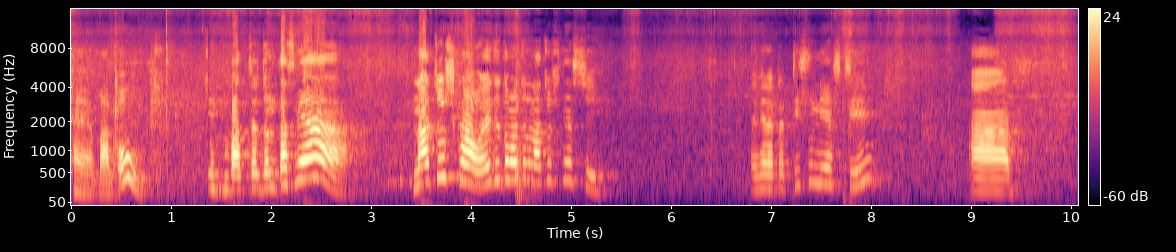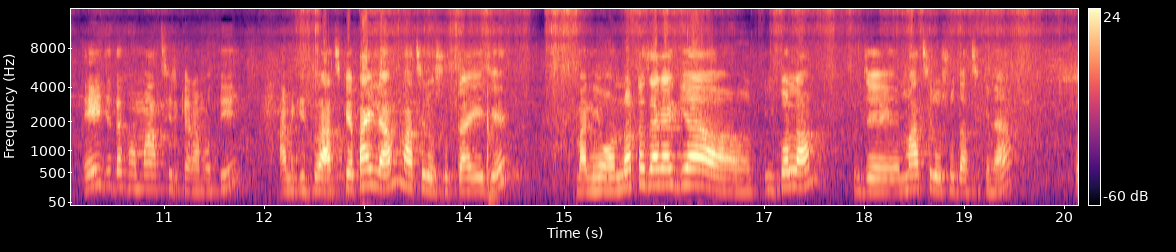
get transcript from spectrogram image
হ্যাঁ ভালো। ও বাচ্চার জন্য, তাসমিয়া, নাচুস খাও। এই যে তোমার জন্য নাচুস নিয়ে আসছি। এখানে একটা টিস্যু নিয়ে আসছি। আর এই যে দেখো মাছের কেরামতি, আমি কিন্তু আজকে পাইলাম মাছের ওষুধটা, এই যে। মানে অন্য একটা জায়গায় গিয়া ই করলাম যে মাছের ওষুধ আছে কিনা। তো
